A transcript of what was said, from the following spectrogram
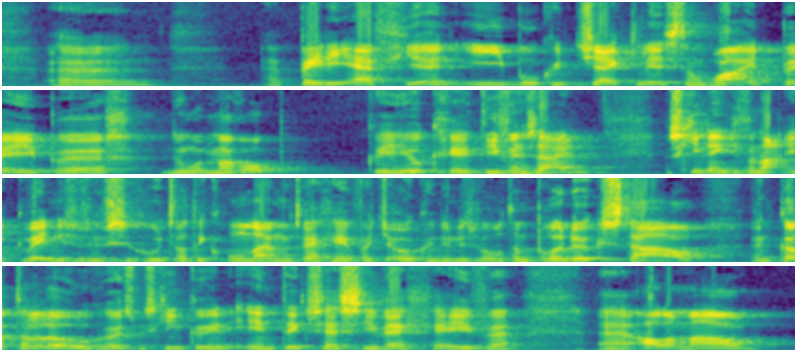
pdfje, een e-book, een checklist, een whitepaper, noem het maar op. Kun je heel creatief in zijn. Misschien denk je van, nou, ik weet niet zo goed wat ik online moet weggeven, wat je ook kunt doen. Dus bijvoorbeeld een productstaal, een catalogus, misschien kun je een intake sessie weggeven. Uh, allemaal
